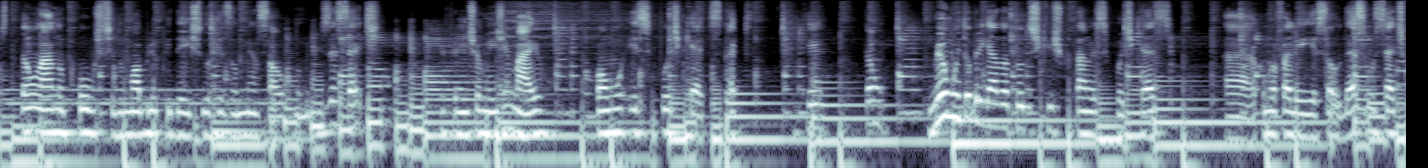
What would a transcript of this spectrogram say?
estão lá no post do Mobile Update do resumo mensal número 17, referente ao mês de maio, como esse podcast aqui. Okay? Então, meu muito obrigado a todos que escutaram esse podcast. Ah, como eu falei, esse é o 17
